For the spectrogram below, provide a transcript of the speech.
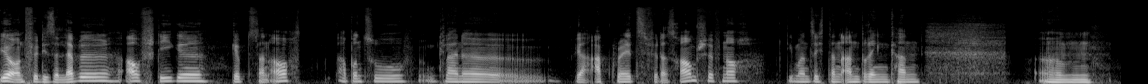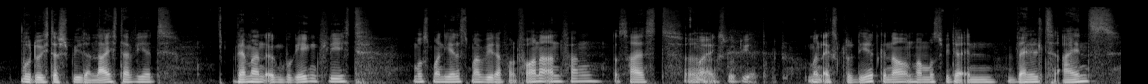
Ja, und für diese Levelaufstiege gibt es dann auch ab und zu kleine ja, Upgrades für das Raumschiff noch, die man sich dann anbringen kann ähm, wodurch das Spiel dann leichter wird. Wenn man irgendwo gegenfliegt, muss man jedes Mal wieder von vorne anfangen. Das heißt, äh, man explodiert. Man explodiert, genau, und man muss wieder in Welt 1,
